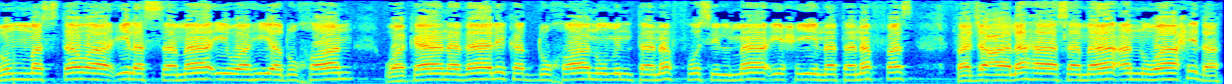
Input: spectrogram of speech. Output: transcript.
ثم استوى إلى السماء وهي دخان وكان ذلك الدخان من تنفس الماء حين تنفس فجعلها سماء واحدة.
